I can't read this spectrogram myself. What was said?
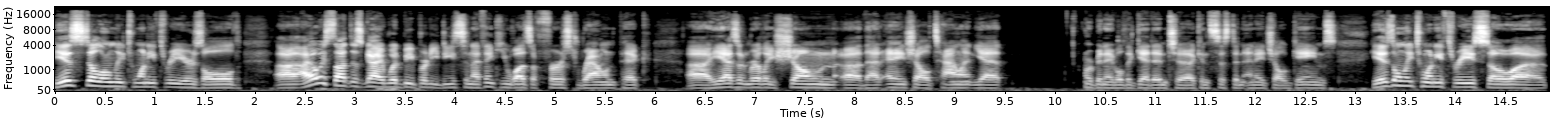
He is still only 23 years old. Uh, I always thought this guy would be pretty decent. I think he was a first round pick. Uh, he hasn't really shown uh, that NHL talent yet or been able to get into consistent NHL games. He is only 23, so uh,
